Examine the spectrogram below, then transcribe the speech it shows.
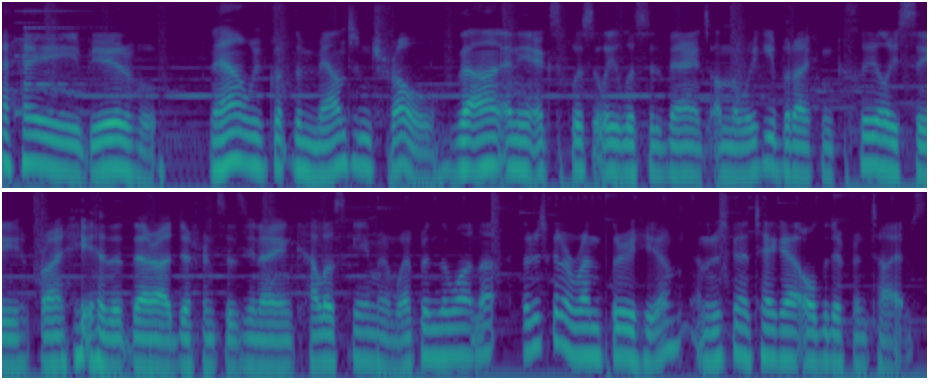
Hey, beautiful. Now we've got the Mountain Troll. There aren't any explicitly listed variants on the wiki, but I can clearly see right here that there are differences, you know, in color scheme and weapons and whatnot. So I'm just going to run through here, and I'm just going to take out all the different types.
